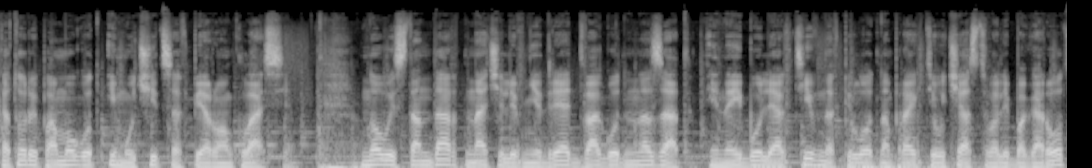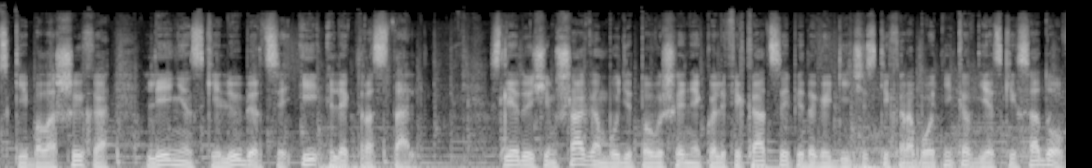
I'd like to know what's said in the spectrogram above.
которые помогут им учиться в первом классе. Новый стандарт начали внедрять два года назад, и наиболее активно в пилотном проекте участвовали Богородский, Балашиха, Ленинский, Люберцы и электросталь. Следующим шагом будет повышение квалификации педагогических работников детских садов.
